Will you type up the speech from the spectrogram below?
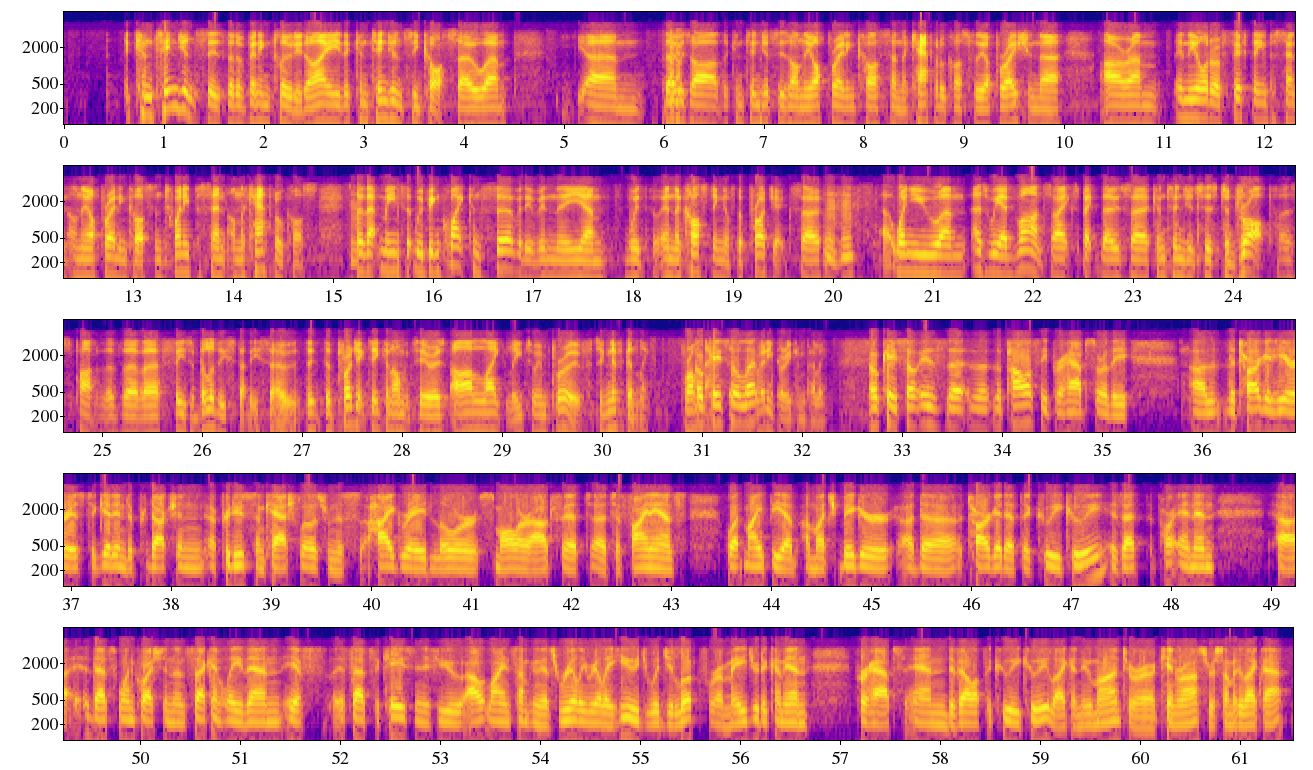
contingencies that have been included, i.e., the contingency costs. So um, um, those are the contingencies on the operating costs and the capital costs for the operation. Uh, are um, in the order of 15% on the operating costs and 20% on the capital costs. So that means that we've been quite conservative in the um, with in the costing of the project. So mm-hmm. uh, when you um, as we advance, I expect those uh, contingencies to drop as part of the feasibility study. So the, the project economics here is, are likely to improve significantly from okay, that. So let, already very compelling. Okay, so is the, the, the policy perhaps or the uh, the target here is to get into production, uh, produce some cash flows from this high grade, lower, smaller outfit uh, to finance what might be a, much bigger uh, the target at the Cuiú Cuiú. Is that part? And then uh, that's one question. Secondly, then if if that's the case, and if you outline something that's really really huge, would you look for a major to come in, perhaps, and develop the Cuiú Cuiú like a Newmont or a Kinross or somebody like that?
